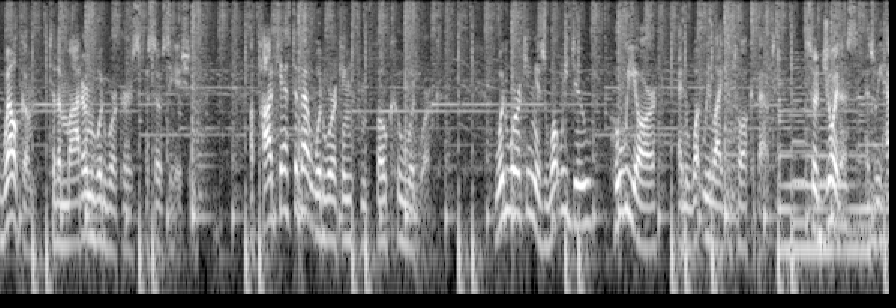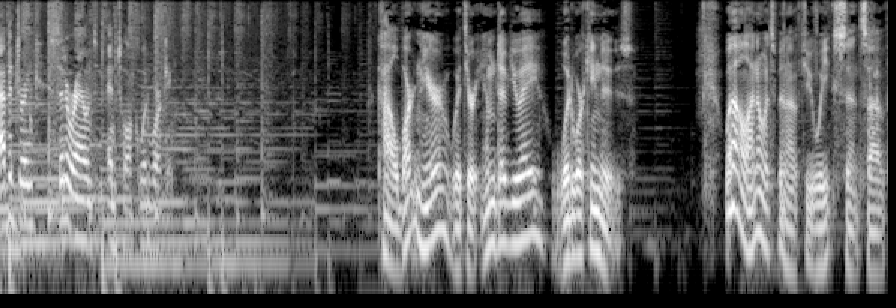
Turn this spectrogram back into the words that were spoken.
Welcome to the Modern Woodworkers Association, a podcast about woodworking from folk who woodwork. Woodworking is what we do, who we are, and what we like to talk about. So join us as we have a drink, sit around, and talk woodworking. Kyle Barton here with your MWA Woodworking News. Well, I know it's been a few weeks since I've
